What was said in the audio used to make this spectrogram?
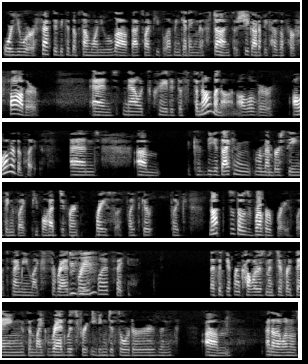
or you were affected because of someone you love, that's why people have been getting this done. So she got it because of her father, and now it's created this phenomenon all over all over the place, and um, because I can remember seeing things like people had different bracelets, like like not just those rubber bracelets, but I mean like thread mm-hmm. bracelets that that the different colors meant different things, and like red was for eating disorders, and um, another one was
